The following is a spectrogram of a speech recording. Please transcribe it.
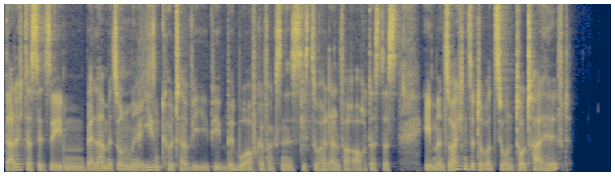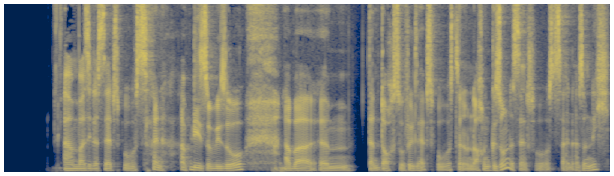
dadurch, dass jetzt eben Bella mit so einem Riesenköter wie, wie Bilbo aufgewachsen ist, siehst du halt einfach auch, dass das eben in solchen Situationen total hilft ähm, weil sie das Selbstbewusstsein haben, die sowieso, aber ähm, dann doch so viel Selbstbewusstsein und auch ein gesundes Selbstbewusstsein. Also nicht,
